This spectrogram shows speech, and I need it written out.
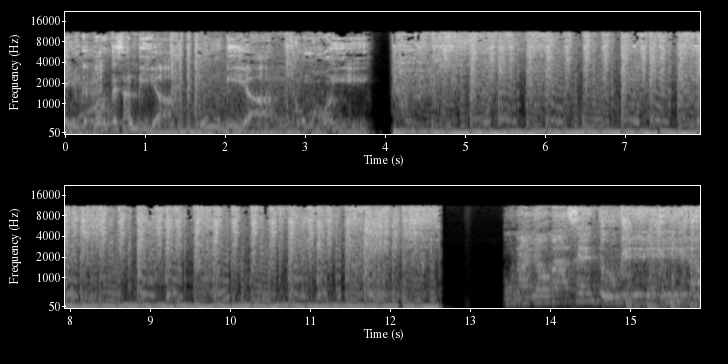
En Deportes al Día, un día como hoy. Un año más en tu vida.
